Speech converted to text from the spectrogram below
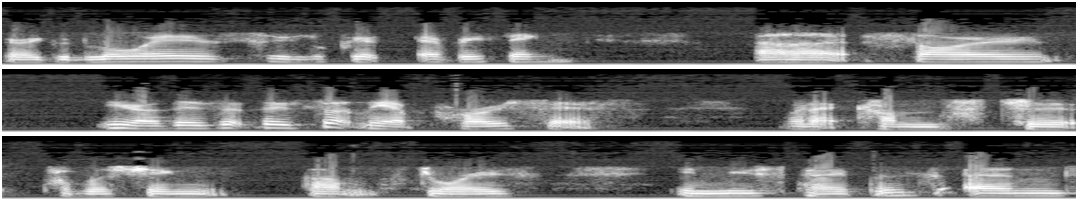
very good lawyers who look at everything. Uh, so, you know, there's a, there's certainly a process when it comes to publishing um, stories in newspapers, and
